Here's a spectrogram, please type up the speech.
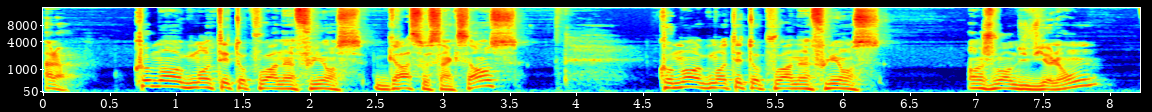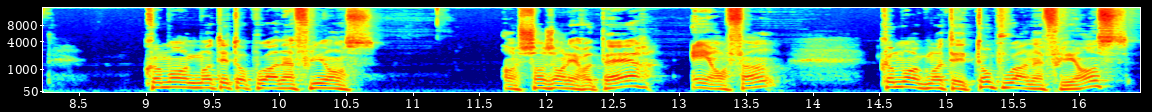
Alors, comment augmenter ton pouvoir d'influence grâce aux cinq sens Comment augmenter ton pouvoir d'influence en jouant du violon? Comment augmenter ton pouvoir d'influence en changeant les repères? Et enfin, comment augmenter ton pouvoir d'influence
